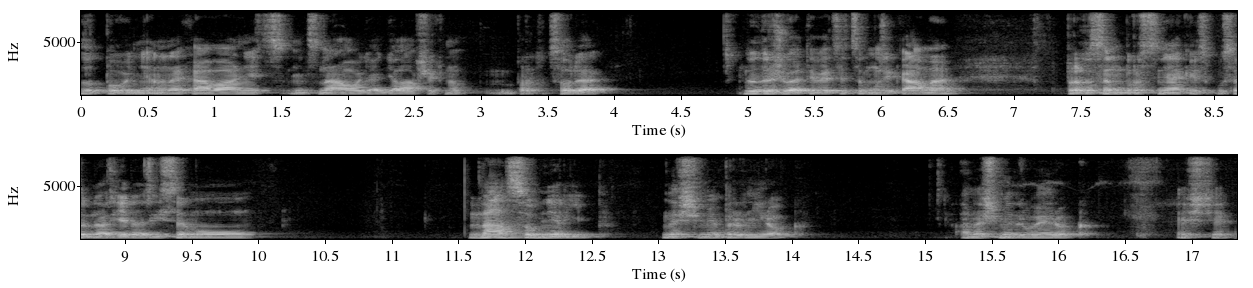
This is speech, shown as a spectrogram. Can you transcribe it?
zodpovědně a nenechává nic, nic náhodě a dělá všechno pro to, co jde. Dodržuje ty věci, co mu říkáme, proto se mu prostě nějakým způsobem daří, daří se mu násobně líp, než mě první rok. A než mě druhý rok. Ještě.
